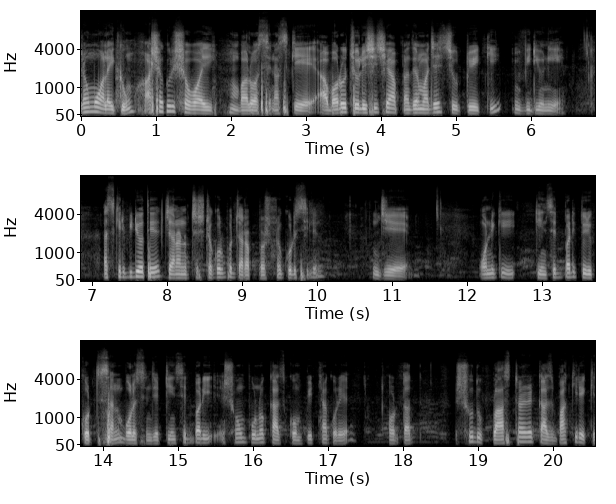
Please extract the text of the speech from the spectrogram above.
আসসালামু আলাইকুম। আশা করি সবাই ভালো আছেন। আজকে আবারও চলে এসেছি আপনাদের মাঝে ছোট্ট একটি ভিডিও নিয়ে। আজকের ভিডিওতে জানানোর চেষ্টা করব, যারা প্রশ্ন করেছিলেন যে অনেকেই টিন সেট বাড়ি তৈরি করতে চান, বলেছেন যে টিন সেট বাড়ি সম্পূর্ণ কাজ কমপ্লিট না করে, অর্থাৎ শুধু প্লাস্টারের কাজ বাকি রেখে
